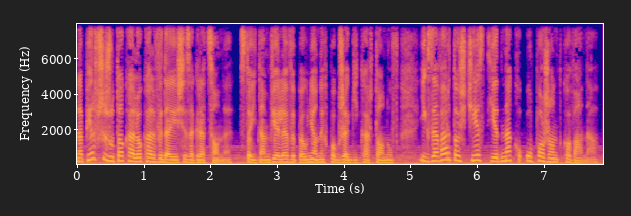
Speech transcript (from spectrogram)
Na pierwszy rzut oka lokal wydaje się zagracony. Stoi tam wiele wypełnionych po brzegi kartonów. Ich zawartość jest jednak uporządkowana.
